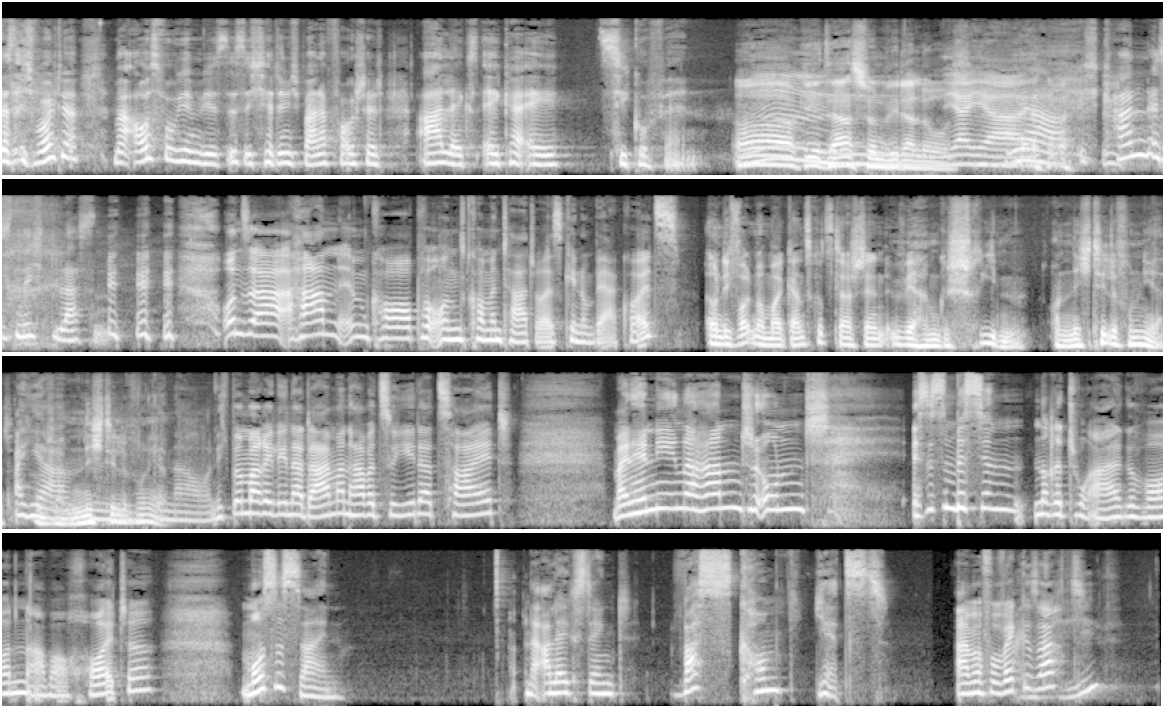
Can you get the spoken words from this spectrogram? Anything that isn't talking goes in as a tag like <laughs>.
Das, ich wollte mal ausprobieren, wie es ist. Ich hätte mich beinahe vorgestellt, Alex, aka Zico-Fan. Oh, geht das schon wieder los? Ja, ja. Ja, ich kann es nicht lassen. <laughs> Unser Hahn im Korb und Kommentator ist Kino Bergholz. Und ich wollte noch mal ganz kurz klarstellen, wir haben geschrieben und nicht telefoniert. Ah Und ja. wir haben nicht telefoniert. Genau. Und ich bin Marilena Dahlmann, habe zu jeder Zeit mein Handy in der Hand und es ist ein bisschen ein Ritual geworden, aber auch heute muss es sein. Und Alex denkt, was kommt jetzt? Einmal vorweg gesagt,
